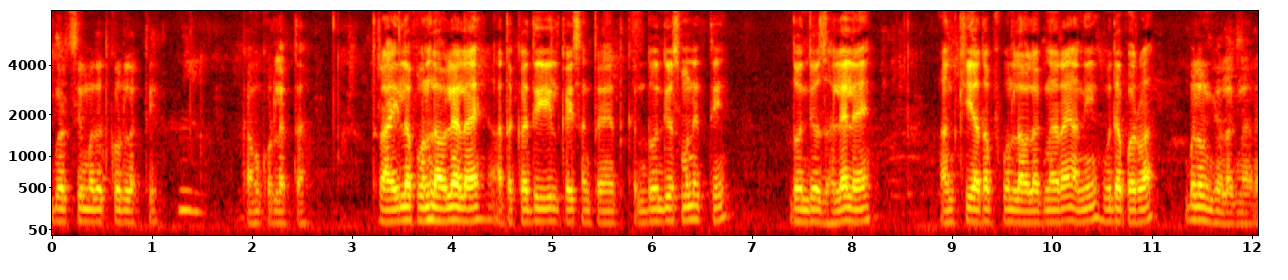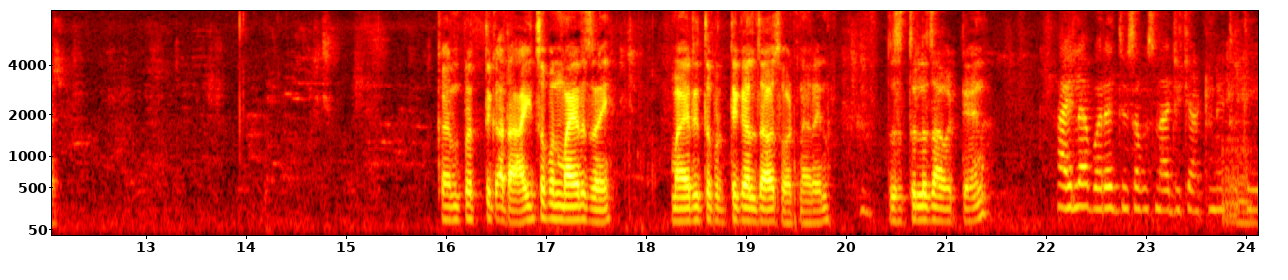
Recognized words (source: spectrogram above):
बरचशी मदत करू लागते काम करू लागतात. तर आईला फोन लावलेला आहे. आता कधी येईल काही सांगता येत कारण दोन दिवस म्हणत ते दोन दिवस झालेले आहे. आणखी आता फोन लावा लागणार आहे आणि उद्या परवा बोलवून घ्यावं लागणार आहे. कारण प्रत्येक आता आईचं पण माहेरच आहे. माहेरी तर प्रत्येकाला जावंच वाटणार आहे ना. जसं तुला जा वाटते आहे ना? आईला बऱ्याच दिवसापासून आजीची आठवण येत होती.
